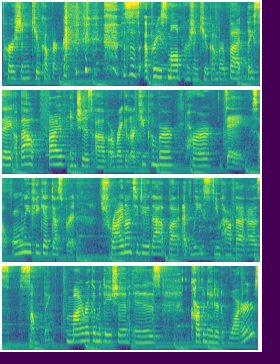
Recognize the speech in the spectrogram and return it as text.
Persian cucumber. this is a pretty small Persian cucumber, but they say about five inches of a regular cucumber per day. So only if you get desperate. Try not to do that, but at least you have that as something. My recommendation is carbonated waters.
